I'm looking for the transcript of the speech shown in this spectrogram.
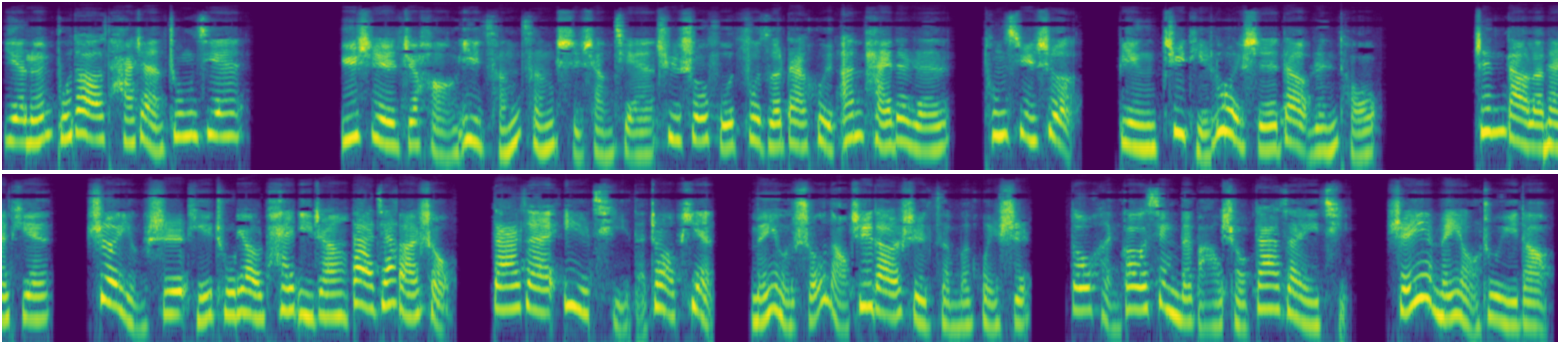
也轮不到他站中间。于是只好一层层驶上前去说服负责大会安排的人、通讯社，并具体落实到人头。真到了那天，摄影师提出要拍一张大家把手搭在一起的照片，没有首脑知道是怎么回事，都很高兴的把手搭在一起，谁也没有注意到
